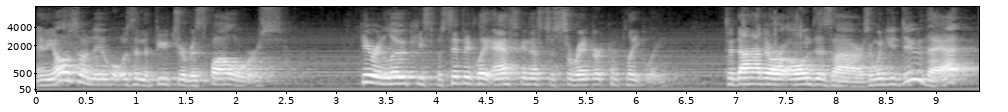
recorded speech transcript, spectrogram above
And he also knew what was in the future of his followers. Here in Luke, he's specifically asking us to surrender completely, to die to our own desires. And when you do that,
